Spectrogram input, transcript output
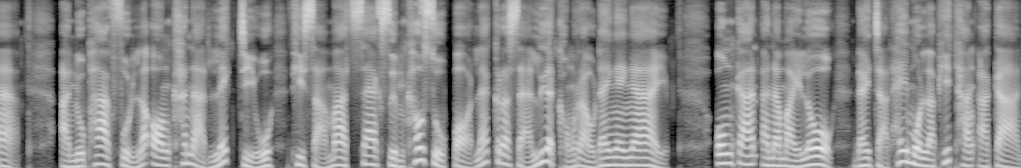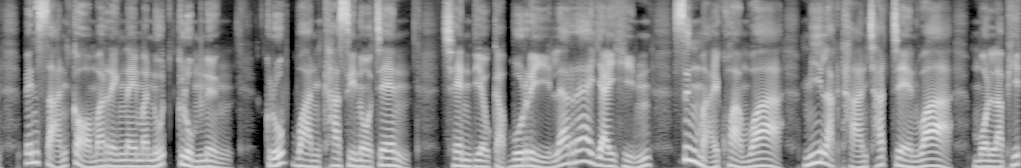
2.5 อนุภาคฝุ่นละอองขนาดเล็กจิ๋วที่สามารถแทรกซึมเข้าสู่ปอดและกระแสเลือดของเราได้ง่าย ๆ องค์การอนามัยโลกได้จัดให้มลพิษทางอากาศ เป็นสารก่อมะเร็งในมนุษย์กลุ่มหนึ่ง กรุ๊ป1คาซิโนเจนเช่นเดียวกับบุหรี่และแร่ใยหิน ซึ่งหมายความว่ามีหลักฐานชัดเจนว่า มลพิษ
